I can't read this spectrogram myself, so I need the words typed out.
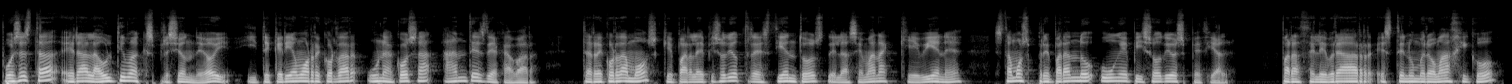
Pues esta era la última expresión de hoy, y te queríamos recordar una cosa antes de acabar. Te recordamos que para el episodio 300 de la semana que viene estamos preparando un episodio especial. Para celebrar este número mágico,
